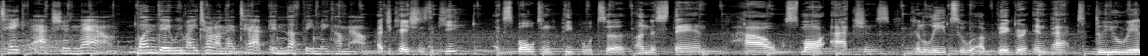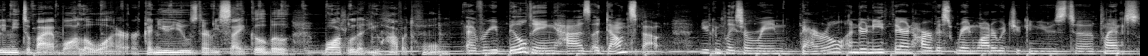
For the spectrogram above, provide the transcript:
take action now, one day we might turn on that tap and nothing may come out. Education is the key. Exposing people to understand how small actions can lead to a bigger impact. Do you really need to buy a bottle of water or can you use the recyclable bottle that you have at home? Every building has a downspout. You can place a rain barrel underneath there and harvest rainwater, which you can use to plant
